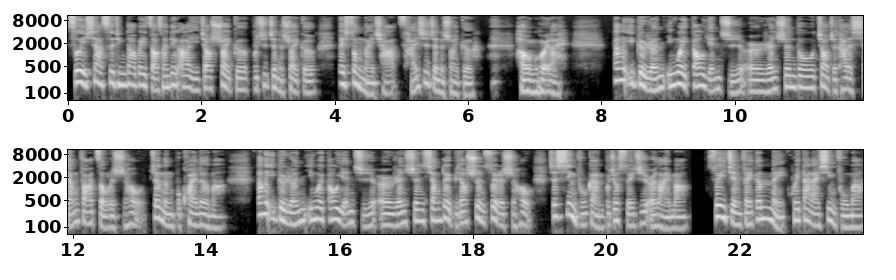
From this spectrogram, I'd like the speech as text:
所以下次听到被早餐店阿姨叫帅哥，不是真的帅哥，被送奶茶才是真的帅哥。好，我们回来。当一个人因为高颜值而人生都照着他的想法走的时候，这能不快乐吗？当一个人因为高颜值而人生相对比较顺遂的时候，这幸福感不就随之而来吗？所以减肥跟美会带来幸福吗？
